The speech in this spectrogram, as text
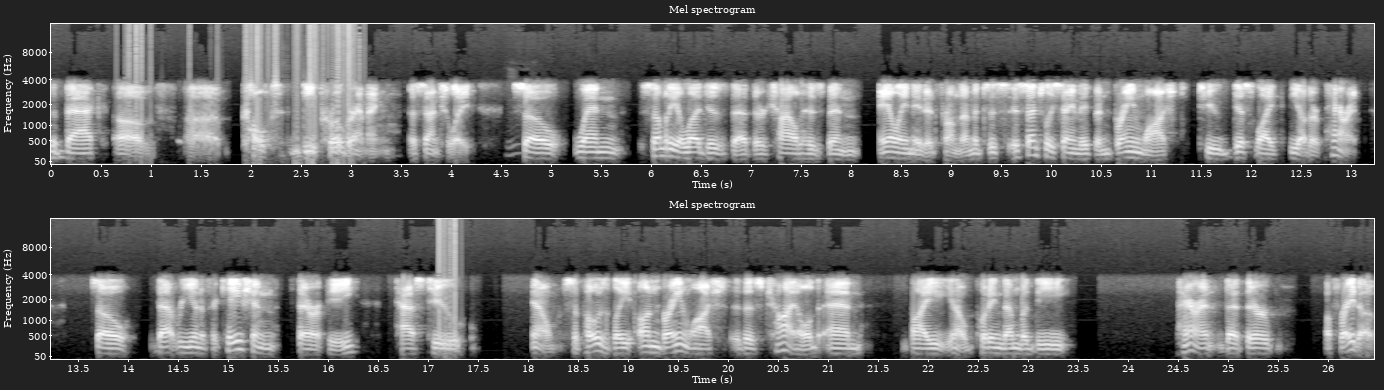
the back of uh, cult deprogramming, essentially. So when somebody alleges that their child has been alienated from them, it's essentially saying they've been brainwashed to dislike the other parent. So that reunification therapy has to, you know, supposedly unbrainwash this child, and by you know putting them with the parent that they're afraid of,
